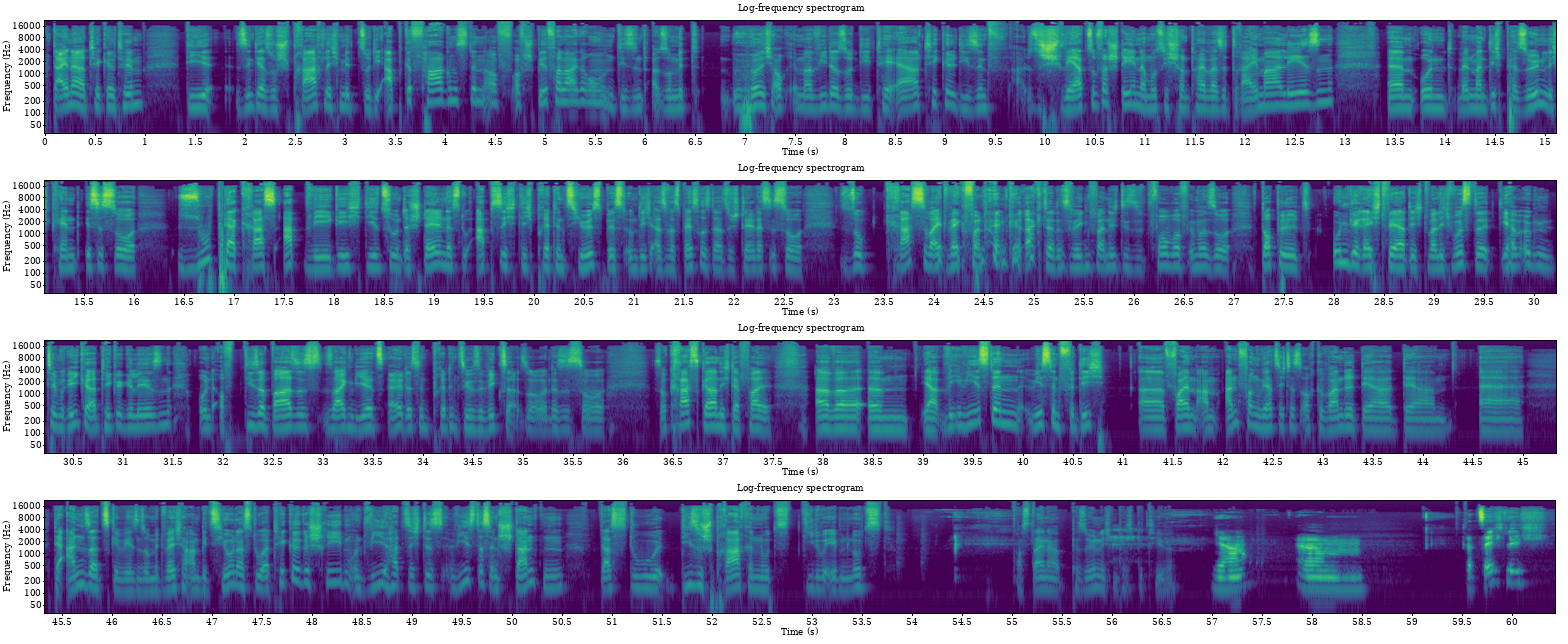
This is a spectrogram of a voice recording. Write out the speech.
deine Artikel, Tim, die sind ja so sprachlich mit so die abgefahrensten auf, auf Spielverlagerung und die sind also mit, höre ich auch immer wieder so die TR-Artikel, die sind schwer zu verstehen, da muss ich schon teilweise dreimal lesen. Ähm, und wenn man dich persönlich kennt, ist es so, super krass abwegig, dir zu unterstellen, dass du absichtlich prätentiös bist, um dich als was Besseres darzustellen. Das ist so, so krass weit weg von deinem Charakter. Deswegen fand ich diesen Vorwurf immer so doppelt ungerechtfertigt, weil ich wusste, die haben irgendeinen Tim Rieker-Artikel gelesen und auf dieser Basis sagen die jetzt, ey, das sind prätentiöse Wichser. So, und das ist so, so krass gar nicht der Fall. Aber ähm, ja, wie, wie, ist denn, wie ist denn für dich, äh, vor allem am Anfang, wie hat sich das auch gewandelt, der, der, äh, der Ansatz gewesen? So mit welcher Ambition hast du Artikel geschrieben und wie hat sich das, wie ist das entstanden, dass du diese Sprache nutzt, die du eben nutzt? Aus deiner persönlichen Perspektive. Ja, ähm, tatsächlich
